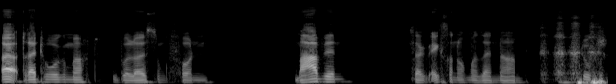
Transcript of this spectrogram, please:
ah, drei Tore gemacht. Super Leistung von Marvin. Ich sage extra nochmal seinen Namen. Duxch.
